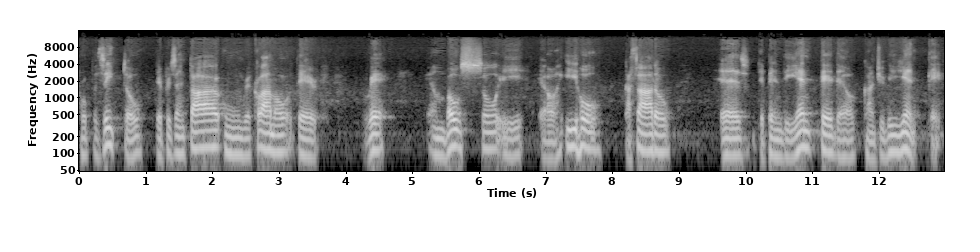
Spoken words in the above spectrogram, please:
propósito de presentar un reclamo de reembolso y el hijo casado es dependiente del contribuyente.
